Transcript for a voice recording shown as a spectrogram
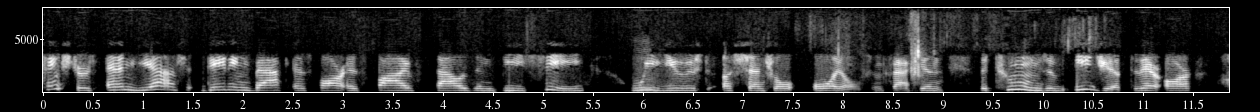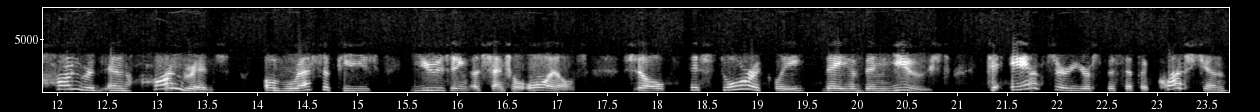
tinctures, and yes, dating back as far as 5000 BC, we mm. used essential oils. In fact, in the tombs of Egypt, there are hundreds and hundreds of recipes using essential oils. So historically, they have been used. To answer your specific question,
